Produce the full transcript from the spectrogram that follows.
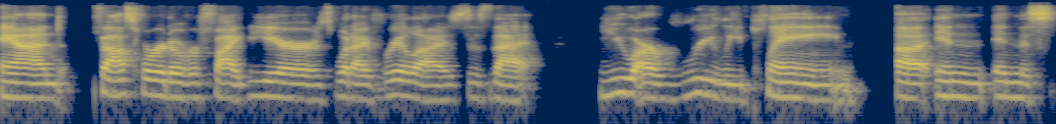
And fast forward over five years, what I've realized is that you are really playing uh, in in this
